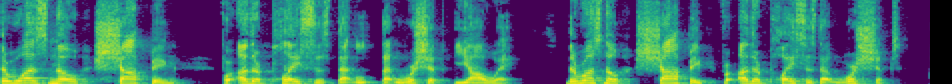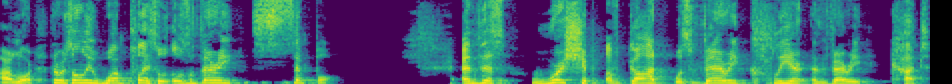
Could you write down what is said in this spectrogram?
There was no shopping for other places that, that worshiped Yahweh. There was no shopping for other places that worshiped our Lord. There was only one place. It was very simple. And this worship of God was very clear and very cut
